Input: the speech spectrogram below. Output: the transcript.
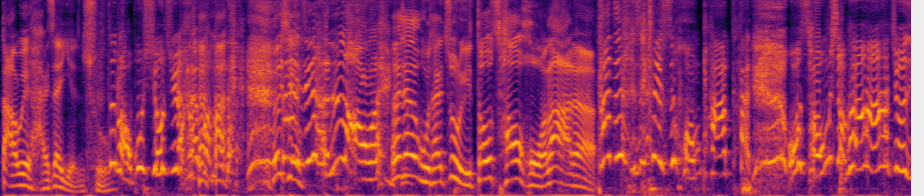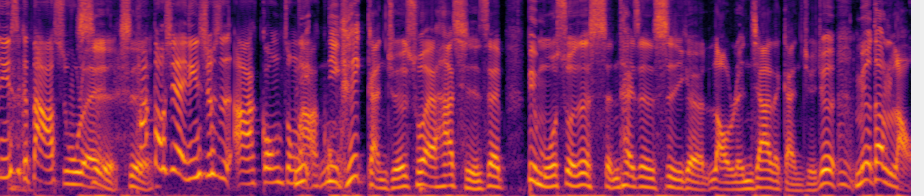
大卫还在演出，这老不休居然还有办法在，而且已经很老了、而且舞台助理都超火辣的。他真的真的是黄趴太，我从小看到他，他就已经是个大叔了、是是他到现在已经就是阿公中的阿公。你你可以感觉出来，他其实在变魔术的那个神态，真的是一个老人家的感觉，就是没有到老，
